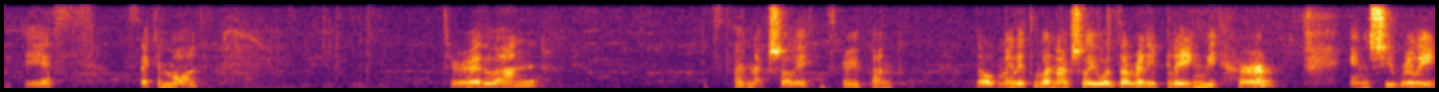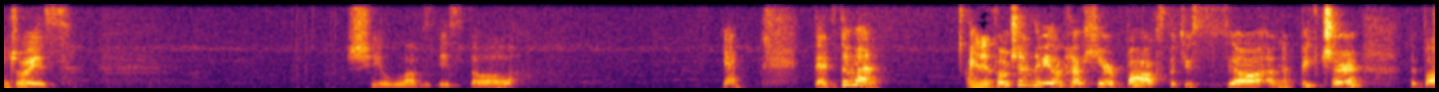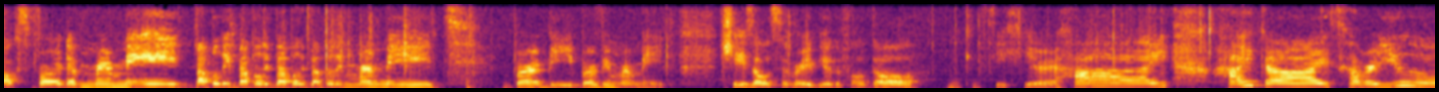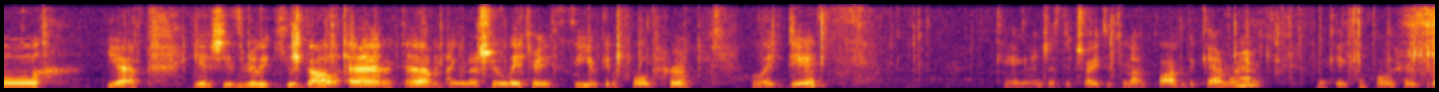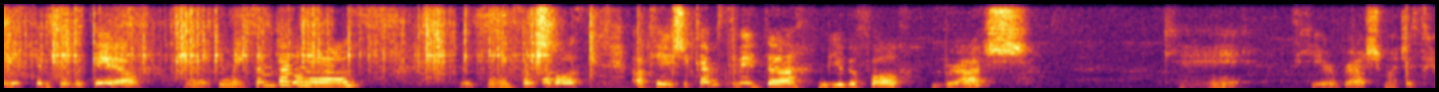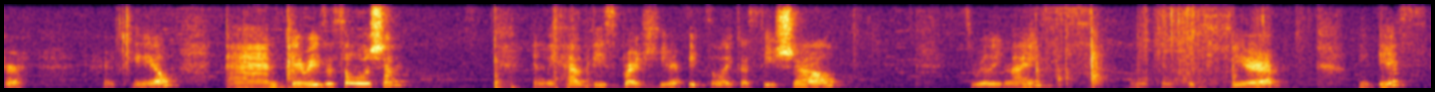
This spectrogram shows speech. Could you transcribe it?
like this. Second mode. Third one. It's fun actually. It's very fun. Though my little one actually was already playing with her and she really enjoys. She loves this doll. Yeah that's the one and unfortunately we don't have here box but you saw on the picture the box for the mermaid bubbly bubbly bubbly bubbly mermaid. Barbie Barbie mermaid. She's also a very beautiful doll. You can see here. Hi. Hi guys. How are you? Yeah. Yeah she's really cute doll and um, I'm gonna show later see you can hold her like this okay I'm gonna just try to not block the camera. Okay you can hold her this and pull the tail. And you can make some bubbles. You can make some bubbles. Okay she comes with the beautiful brush. Okay here brush matches her her tail. And there is a solution. And we have this part here. It's like a seashell. It's really nice you can put here like this.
